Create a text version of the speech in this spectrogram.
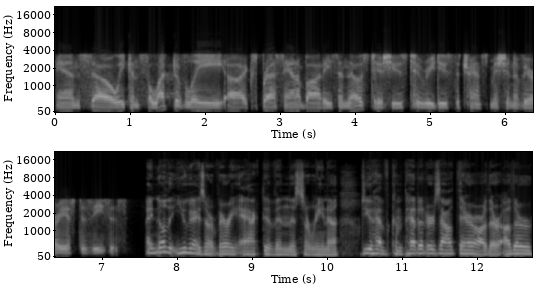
And so we can selectively uh, express antibodies in those tissues to reduce the transmission of various diseases. I know that you guys are very active in this arena. Do you have competitors out there? Are there other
